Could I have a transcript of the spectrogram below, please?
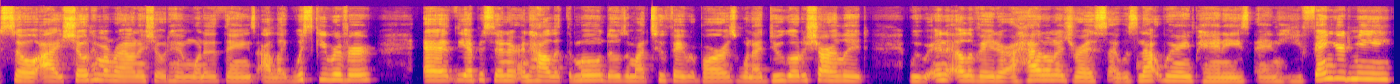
so I showed him around and showed him one of the things. I like Whiskey River at the epicenter and Howl at the Moon. Those are my two favorite bars. When I do go to Charlotte, we were in the elevator. I had on a dress. I was not wearing panties, and he fingered me.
